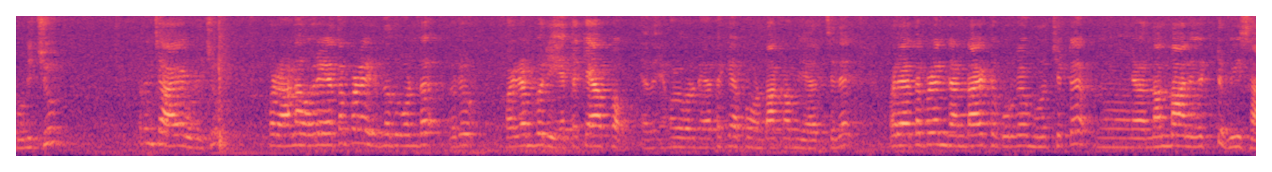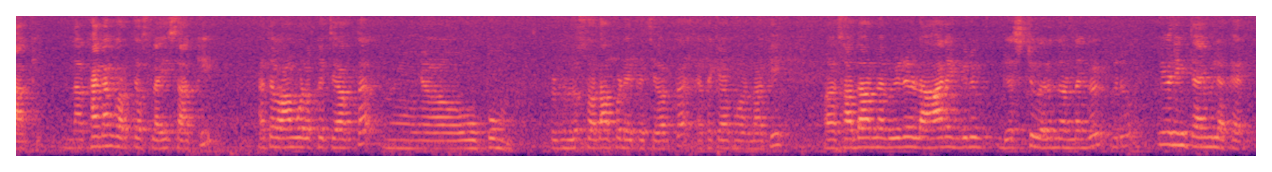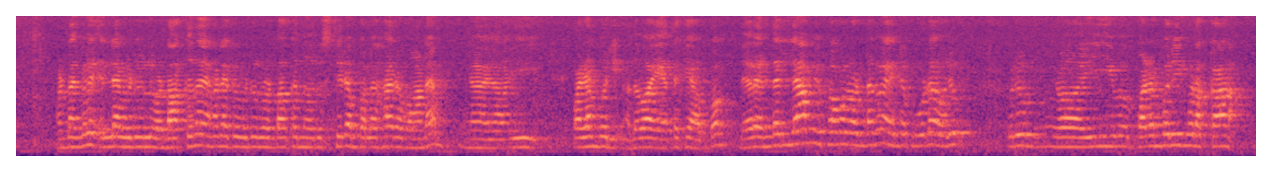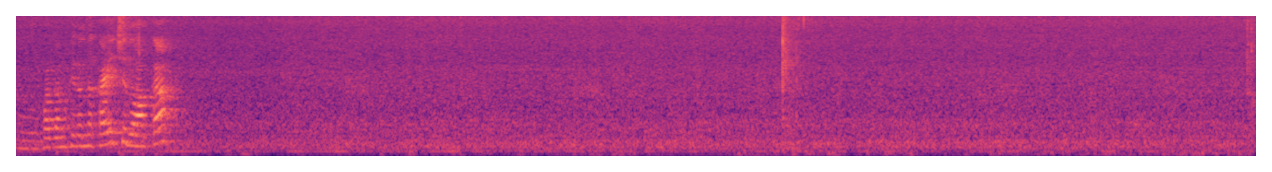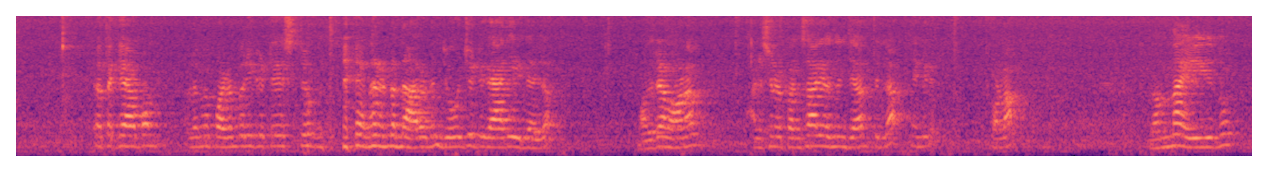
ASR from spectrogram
കുടിച്ചു. അപ്പം ചായ കുടിച്ചു. അപ്പോഴാണ് ഒരു ഏത്തപ്പഴം ഇരുന്നത് കൊണ്ട് ഒരു പഴംപൊരി ഏത്തക്കാപ്പം ഞങ്ങൾ ഒരു ഏത്തക്കാപ്പം ഉണ്ടാക്കാൻ വിചാരിച്ചത്. ഒരു ഏത്തപ്പഴം രണ്ടായിട്ട് കുറുകെ മുറിച്ചിട്ട് നന്നാൽ എട്ട് പീസാക്കി. ഖനം കുറച്ച് സ്ലൈസാക്കി. അത് വാങ്ങുകളൊക്കെ ചേർത്ത് ഉപ്പും ഒരു സോഡാപ്പൊടിയൊക്കെ ചേർത്ത് ഏത്തക്കാപ്പം ഉണ്ടാക്കി. സാധാരണ വീടുകളിൽ ആരെങ്കിലും ഗസ്റ്റ് വരുന്നുണ്ടെങ്കിൽ ഒരു ഈവനിങ് ടൈമിലൊക്കെ ഉണ്ടെങ്കിൽ എല്ലാ വീടുകളിലും ഉണ്ടാക്കുന്ന ഞങ്ങളുടെയൊക്കെ വീടുകളിൽ ഉണ്ടാക്കുന്ന ഒരു സ്ഥിരം പലഹാരമാണ് ഈ പഴംപൊരി അഥവാ ഏത്തയ്ക്കാപ്പം വേറെ എന്തെല്ലാം വിഭവങ്ങളുണ്ടെങ്കിൽ അതിന്റെ കൂടെ ഒരു ഒരു ഈ പഴംപൊരിയും കൂടെ കാണാം. അപ്പോൾ നമുക്കിതൊന്ന് കഴിച്ചു നോക്കാം. ഏത്തയ്ക്കാപ്പം അല്ലെങ്കിൽ പഴംപൊരിക്ക് ടേസ്റ്റും എങ്ങനെയുണ്ടെന്ന് ആരോടും ചോദിച്ചിട്ട് കാര്യമില്ലല്ലോ. മധുരമാണ്. മനുഷ്യരുടെ പഞ്ചസാരയൊന്നും ചേർത്തില്ല. എങ്കിലും കൊള്ളാം. നന്നായിരിക്കുന്നു.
